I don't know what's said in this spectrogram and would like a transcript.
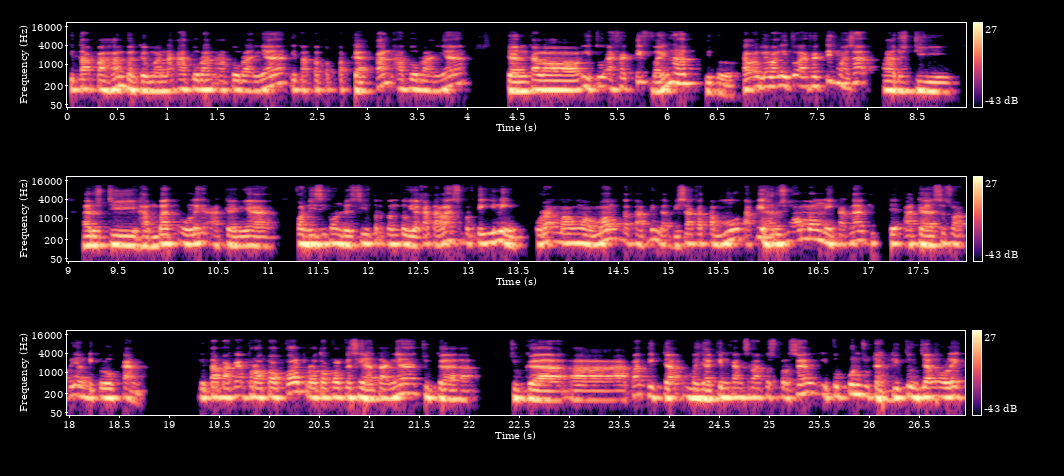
kita paham bagaimana aturan-aturannya, kita tetap tegakkan aturannya, dan kalau itu efektif, why not gitu. Kalau memang itu efektif, masa harus di harus dihambat oleh adanya kondisi-kondisi tertentu ya katakanlah seperti ini orang mau ngomong tetapi nggak bisa ketemu tapi harus ngomong nih karena ada sesuatu yang dikeluhkan kita pakai protokol protokol kesehatannya juga juga uh, apa tidak meyakinkan 100% itu pun sudah ditunjang oleh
